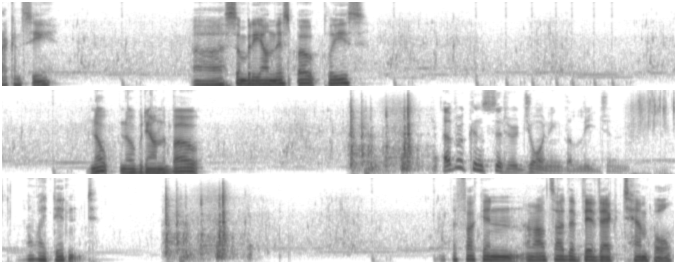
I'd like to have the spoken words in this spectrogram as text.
I can see. Uh, somebody on this boat, please. Nope, nobody on the boat. Ever consider joining the Legion? No, I didn't. What the fucking... I'm outside the Vivec Temple.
